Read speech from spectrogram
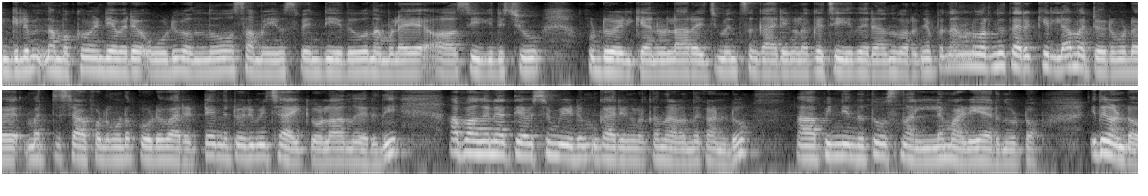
എങ്കിലും നമുക്ക് വേണ്ടി അവർ ഓടി വന്നു സമയം സ്പെൻഡ് ചെയ്തു നമ്മളെ സ്വീകരിച്ചു ഫുഡ് കഴിക്കാനുള്ള അറേഞ്ച്മെന്റ്സും കാര്യങ്ങളൊക്കെ ചെയ്തു തരാമെന്ന് പറഞ്ഞു. അപ്പോൾ ഞങ്ങൾ പറഞ്ഞു തിരക്കില്ല മറ്റവരും കൂടെ മറ്റ് സ്റ്റാഫുകളും കൂടെ കൂടി വരട്ടെ എന്നിട്ട് ഒരുമിച്ച് ആയിക്കോളാം എന്ന് കരുതി. അപ്പോൾ അങ്ങനെ അത്യാവശ്യം വീടും കാര്യങ്ങളൊക്കെ നടന്ന് കണ്ടു. പിന്നെ ഇന്നത്തെ ദിവസം നല്ല മഴയായിരുന്നു കേട്ടോ. ഇത് കണ്ടോ?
